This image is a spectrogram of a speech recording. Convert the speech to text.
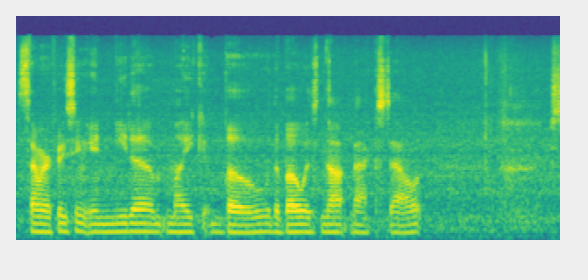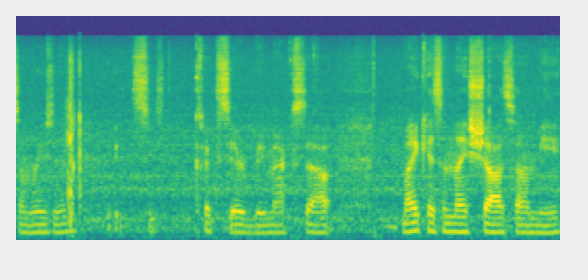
This time we're facing a Nita, Mike, Bo. The Bo is not maxed out some reason. It's expect to be maxed out. Mike has some nice shots on me,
